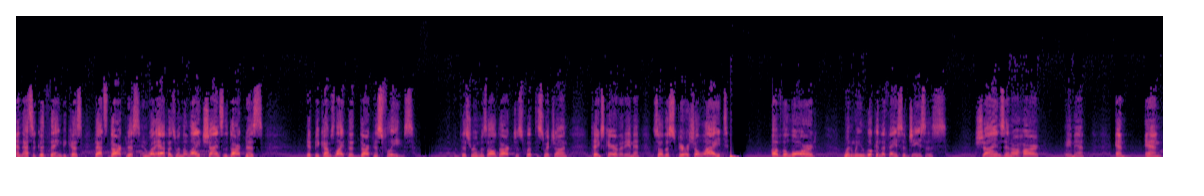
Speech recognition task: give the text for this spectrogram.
And that's a good thing because that's darkness. And what happens when the light shines the darkness? It becomes light. The darkness flees. If this room is all dark, just flip the switch on, takes care of it. Amen. So the spiritual light of the Lord, when we look in the face of Jesus, shines in our heart, amen, and, and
